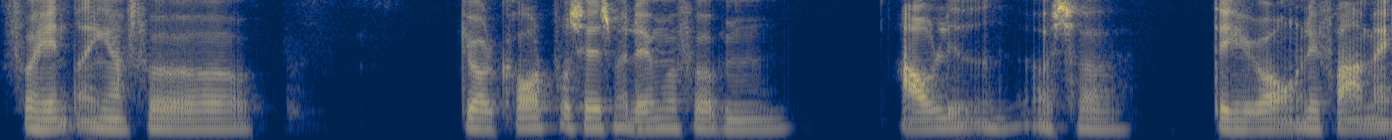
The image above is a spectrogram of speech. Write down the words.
forhindringer, få gjort kort proces med dem og få dem aflevet, og så det kan gå ordentligt fremad,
